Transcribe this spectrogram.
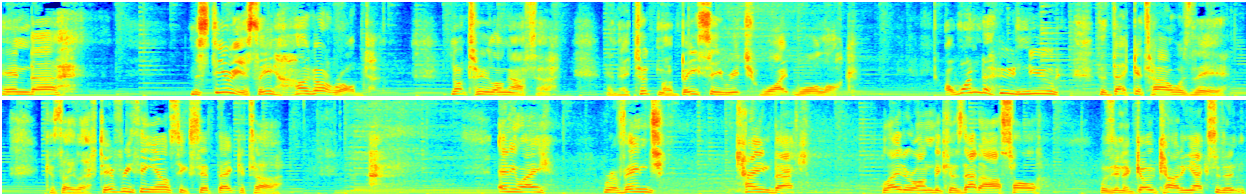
And uh, mysteriously, I got robbed not too long after. And they took my BC Rich white Warlock. I wonder who knew that that guitar was there because they left everything else except that guitar. Anyway, revenge came back later on because that asshole was in a go-karting accident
